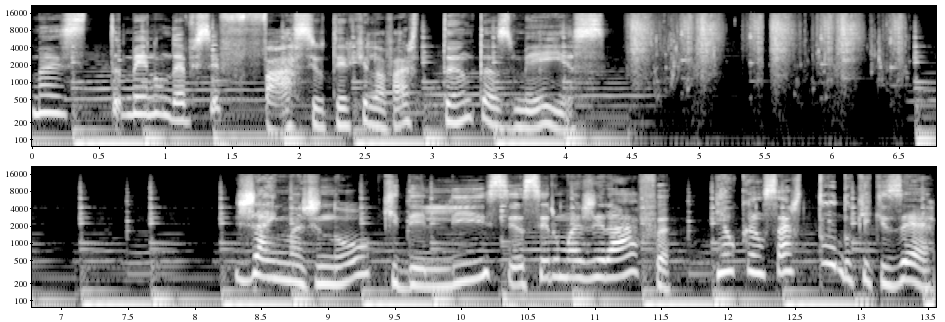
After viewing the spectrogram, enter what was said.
mas também não deve ser fácil ter que lavar tantas meias. Já imaginou que delícia ser uma girafa e alcançar tudo o que quiser?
